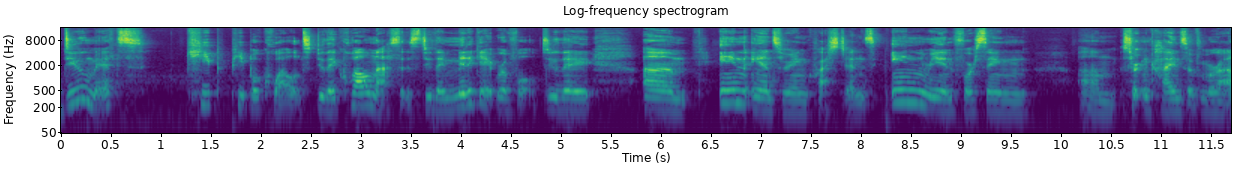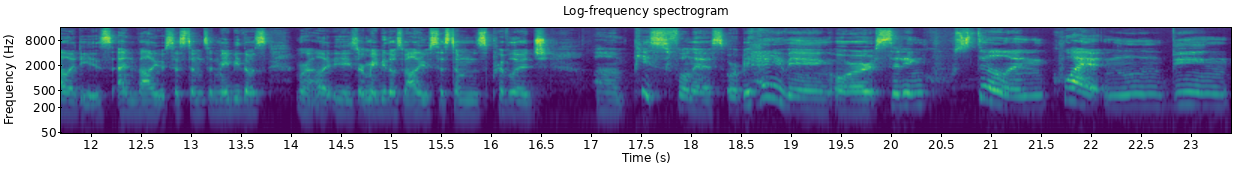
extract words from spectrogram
do myths keep people quelled? Do they quell masses? Do they mitigate revolt? Do they, um, in answering questions, in reinforcing um, certain kinds of moralities and value systems, and maybe those moralities or maybe those value systems privilege um, peacefulness or behaving or sitting still and quiet and being,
